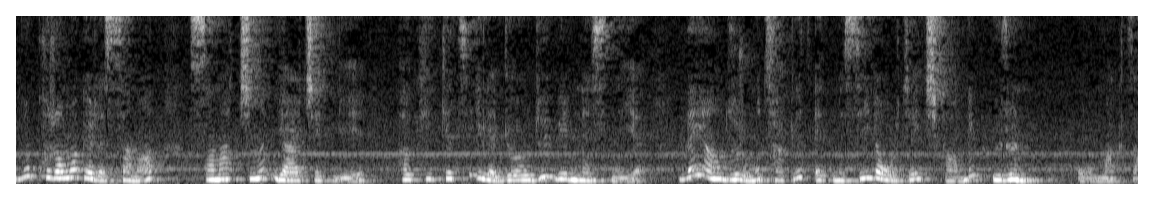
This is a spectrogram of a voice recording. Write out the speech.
Bu kurama göre sanat, sanatçının gerçekliği, hakikati ile gördüğü bir nesneyi veya durumu taklit etmesiyle ortaya çıkan bir ürün olmakta.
